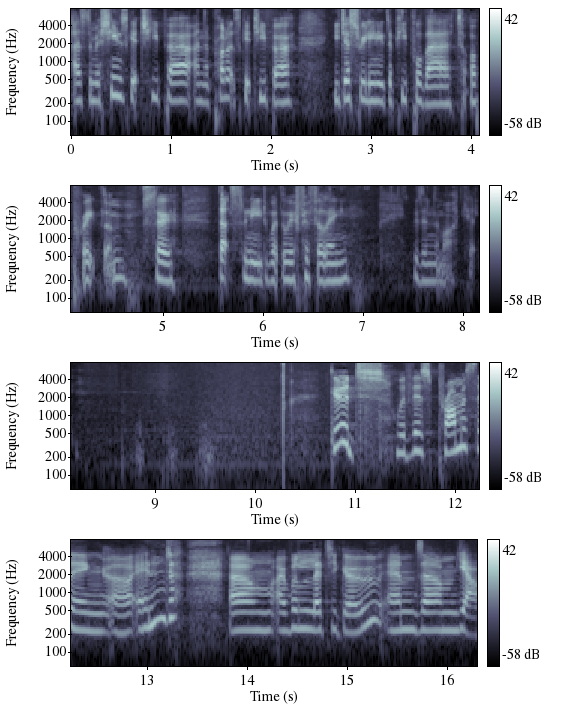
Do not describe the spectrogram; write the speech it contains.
As the machines get cheaper and the products get cheaper, you just really need the people there to operate them. So that's the need that we're fulfilling within the market. Good. With this promising uh, end, um, I will let you go. And um, yeah,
